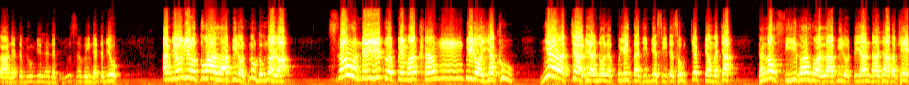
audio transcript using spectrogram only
ကားနဲ့တစ်မျိုးမြင်းလဲနဲ့တစ်မျိုးစပိန်နဲ့တစ်မျိုးအမျိုးမျိုးသွားလာပြီးတော့လှုပ်လုံရွရွစောင်းနေရအတွက်ပင်မခံပြီးတော့ယခုညကြပြန်တော့လဲပရိသတ်ကြီးမျက်စီတဆုံးကြက်ပြန်မကြဒါလောက်စီကားစွာလာပြီးတော့တရားနာကြသဖြင့်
